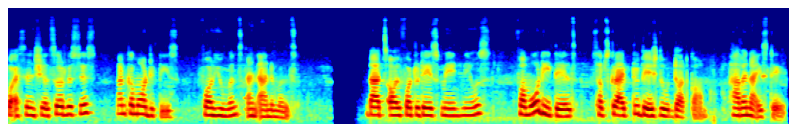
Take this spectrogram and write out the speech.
for essential services and commodities for humans and animals. That's all for today's main news. For more details, subscribe to deshdoot.com. Have a nice day.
